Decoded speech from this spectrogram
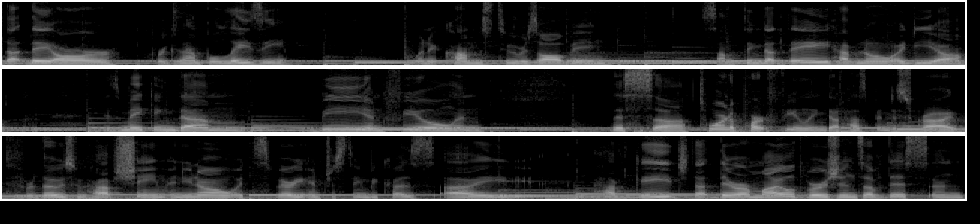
that they are, for example, lazy when it comes to resolving something that they have no idea is making them be and feel and this uh, torn apart feeling that has been described for those who have shame. And you know, it's very interesting because I have gauged that there are mild versions of this and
